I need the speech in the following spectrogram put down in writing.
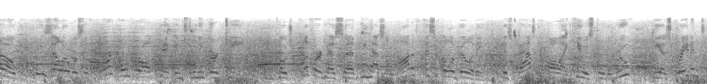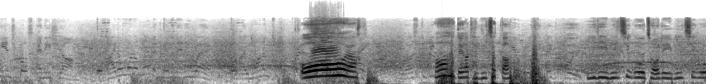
know, Cody Zeller was the fourth overall pick in 2013. And Coach Clifford has said he has a lot of physical ability. His basketball IQ is through the roof. He has great intangibles, and he's young. I don't want to limit him in any way, but I want him to progress. 오야 For us to be 아 내가 다 밀쳤다 a really big part. 이리 밀치고 저리 밀치고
